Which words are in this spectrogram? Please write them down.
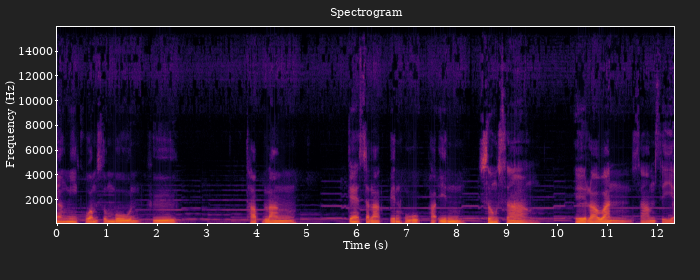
ยังมีความสมบูรณ์คือ ทับหลัง แกะสลักเป็นหูพระอินทรงสร้าง เอราวันสามเสีย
